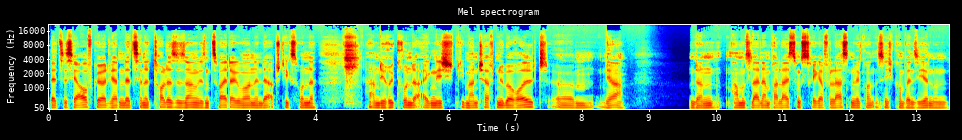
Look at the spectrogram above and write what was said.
letztes Jahr aufgehört? Wir hatten letztes Jahr eine tolle Saison, wir sind Zweiter geworden in der Abstiegsrunde, haben die Rückrunde eigentlich die Mannschaften überrollt. Ähm, ja, Und dann haben uns leider ein paar Leistungsträger verlassen, wir konnten es nicht kompensieren und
